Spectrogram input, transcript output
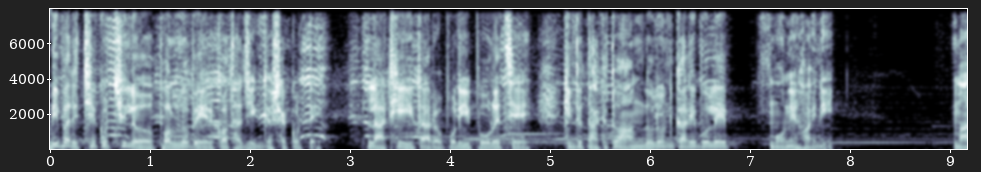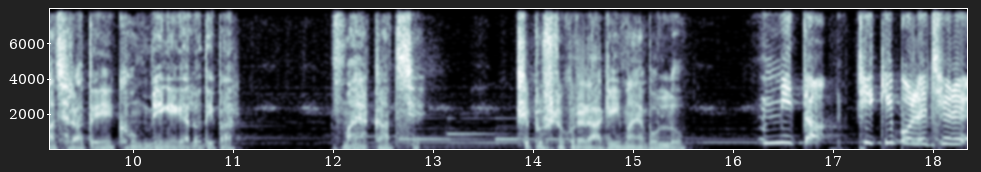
দীপার ইচ্ছে করছিল পল্লবের কথা জিজ্ঞাসা করতে। লাঠি তার ওপরেই পড়েছে কিন্তু তাকে তো আন্দোলনকারী বলে মনে হয়নি। মাঝরাতে ঘুম ভেঙে গেল দীপার। মায়া কাঁদছে। সে প্রশ্ন করার আগেই মায়া বলল মিতা ঠিকই বলেছে রে।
